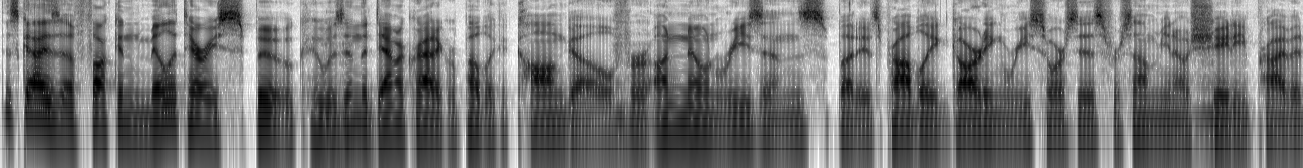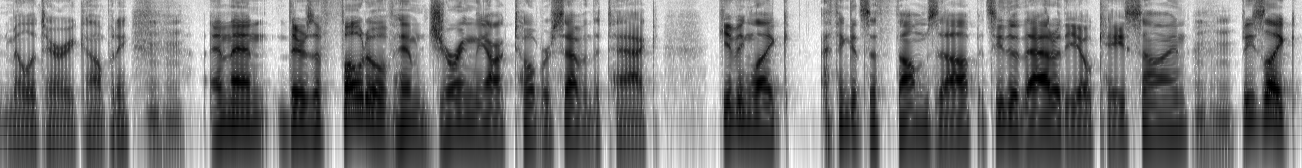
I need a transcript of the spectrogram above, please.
this guy's a fucking military spook who Mm-hmm. was in the Democratic Republic of Congo for unknown reasons, but it's probably guarding resources for some, you know, shady Mm-hmm. private military company. And then there's a photo of him during the October 7th attack giving like I think it's a thumbs up. It's either that or the okay sign. Mm-hmm. But he's like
